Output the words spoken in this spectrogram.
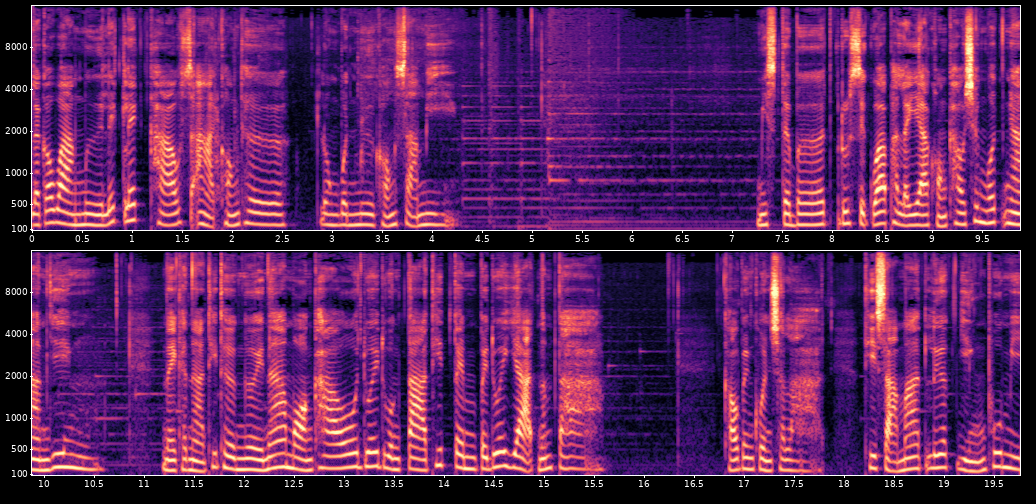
แล้วก็วางมือเล็กๆ ขาวสะอาดของเธอ ลงบนมือของสามี มิสเตอร์เบิร์ดรู้สึกว่าภรรยาของเขาช่างงดงามยิ่ง ในขณะที่เธอเงยหน้ามองเขาด้วยดวงตาที่เต็มไปด้วยหยาดน้ำตา เขาเป็นคนฉลาดที่สามารถเลือกหญิงผู้มี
